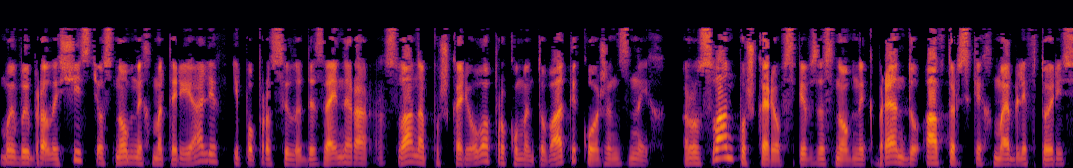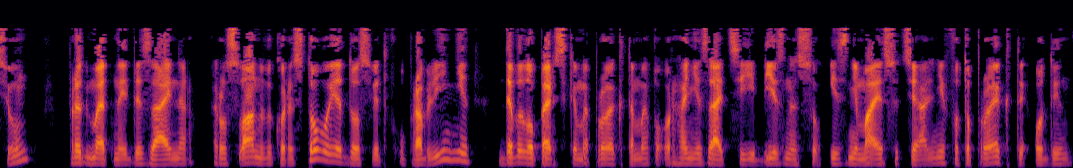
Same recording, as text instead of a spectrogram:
Ми вибрали шість основних матеріалів і попросили дизайнера Руслана Пушкарьова прокоментувати кожен з них. Руслан Пушкарьов, співзасновник бренду авторських меблів Торі Сюн, предметний дизайнер. Руслан використовує досвід в управлінні девелоперськими проектами в організації бізнесу і знімає соціальні фотопроекти. Один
